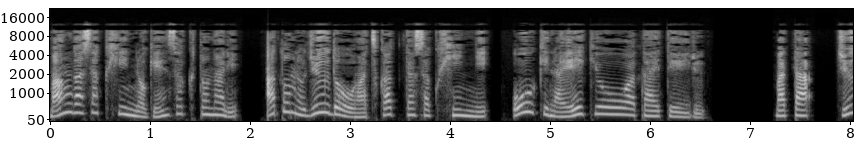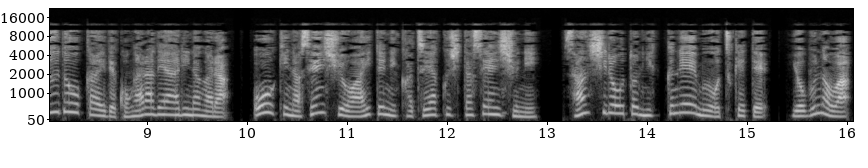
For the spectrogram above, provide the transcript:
漫画作品の原作となり、後の柔道を扱った作品に大きな影響を与えている。また、柔道界で小柄でありながら、大きな選手を相手に活躍した選手に、三四郎とニックネームをつけて呼ぶのは、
